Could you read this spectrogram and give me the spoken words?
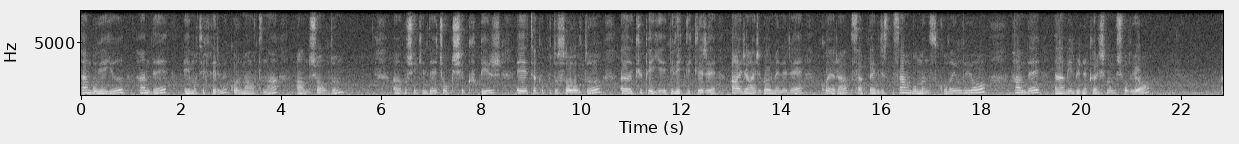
hem boyayı hem de e, motiflerimi koruma altına almış oldum. E, bu şekilde çok şık bir e, takı kutusu oldu. E, küpeyi, bileklikleri ayrı ayrı bölmelere koyarak saklayabilirsiniz. Hem bulmanız kolay oluyor hem de e, birbirine karışmamış oluyor. E,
